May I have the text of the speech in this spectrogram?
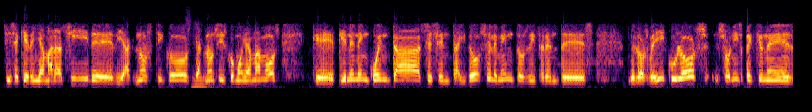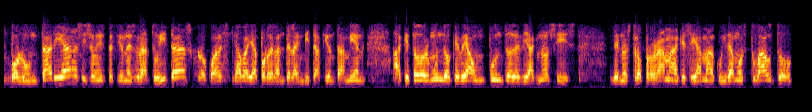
si se quieren llamar así, de diagnósticos, diagnosis como llamamos, que tienen en cuenta 62 elementos diferentes de los vehículos. Son inspecciones voluntarias y son inspecciones gratuitas, con lo cual ya vaya por delante la invitación también a que todo el mundo que vea un punto de diagnosis de nuestro programa que se llama Cuidamos tu auto,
